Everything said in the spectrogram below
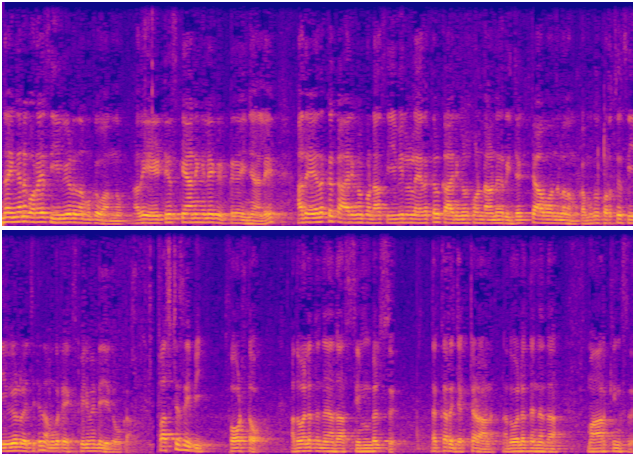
ഇതാ ഇങ്ങനെ കുറെ സി വികൾ നമുക്ക് വന്നു. അത് എ ടി എസ് സ്കാനിങ്ങിലേക്ക് ഇട്ട് കഴിഞ്ഞാൽ അത് ഏതൊക്കെ കാര്യങ്ങൾ കൊണ്ട് ആ സി വിയിലുള്ള ഏതൊക്കെ കാര്യങ്ങൾ കൊണ്ടാണ് റിജക്റ്റ് ആവുക എന്നുള്ളത് നമുക്ക് നമുക്ക് കുറച്ച് സി വികൾ വെച്ചിട്ട് നമുക്കൊരു എക്സ്പെരിമെന്റ് ചെയ്ത് നോക്കാം. ഫസ്റ്റ് സി വി ഫോട്ടോ അതുപോലെ തന്നെ അതാ സിമ്പിൾസ് ഇതൊക്കെ റിജക്റ്റഡ് ആണ്. അതുപോലെ തന്നെ അതാ മാർക്കിങ്സ്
